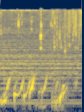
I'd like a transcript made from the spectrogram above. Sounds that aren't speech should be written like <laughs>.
Thank you.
